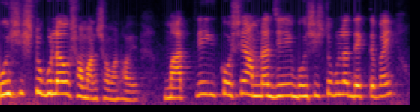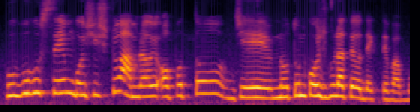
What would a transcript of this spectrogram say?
বৈশিষ্ট্যগুলোও সমান সমান হয়। মাতৃকোষে আমরা যে বৈশিষ্ট্যগুলো দেখতে পাই, হুবহু সেম বৈশিষ্ট্য আমরা ওই অপত্য যে নতুন কোষগুলোতেও দেখতে পাবো।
